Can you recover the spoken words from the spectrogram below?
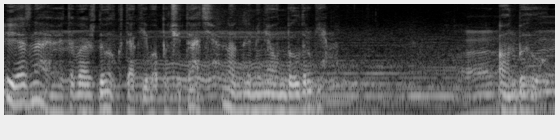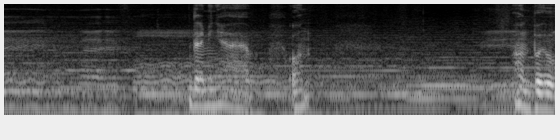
Я знаю, это ваш долг так его почитать, но для меня он был другим. Он был... Для меня он... Он был...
